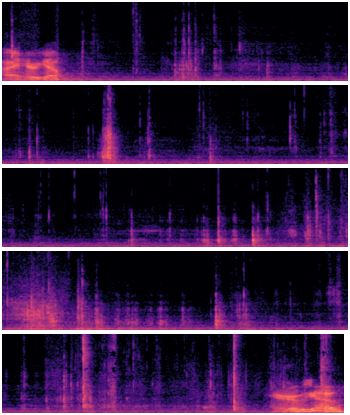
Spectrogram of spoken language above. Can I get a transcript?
Alright, here we go. Here we go.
